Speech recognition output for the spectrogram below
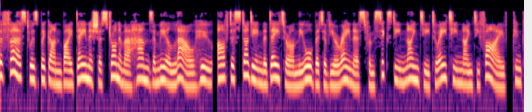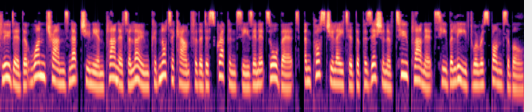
The first was begun by Danish astronomer Hans Emil Lau who, after studying the data on the orbit of Uranus from 1690 to 1895, concluded that one trans-Neptunian planet alone could not account for the discrepancies in its orbit, and postulated the position of two planets he believed were responsible.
